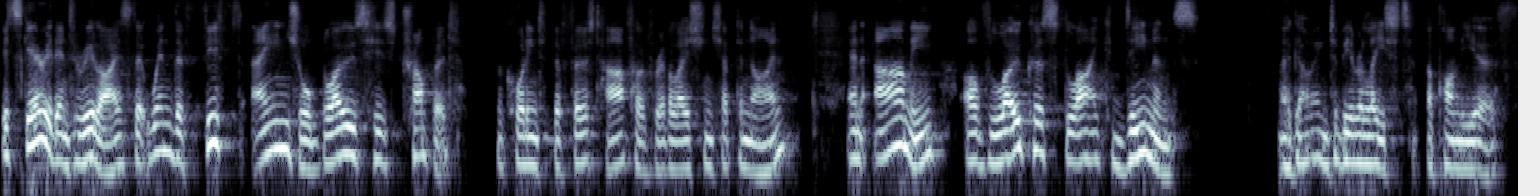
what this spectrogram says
It's scary then to realize that when the fifth angel blows his trumpet, according to the first half of Revelation chapter 9, an army of locust like demons are going to be released upon the earth.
